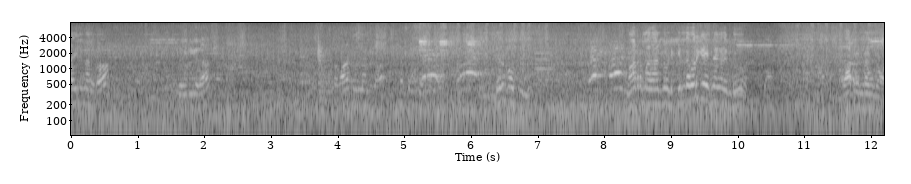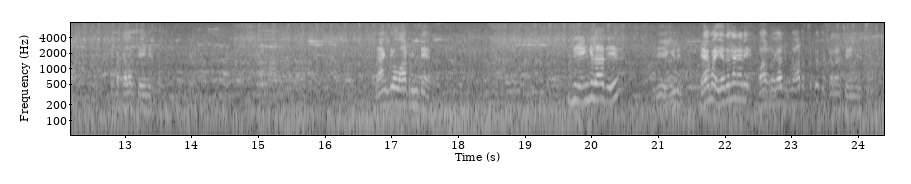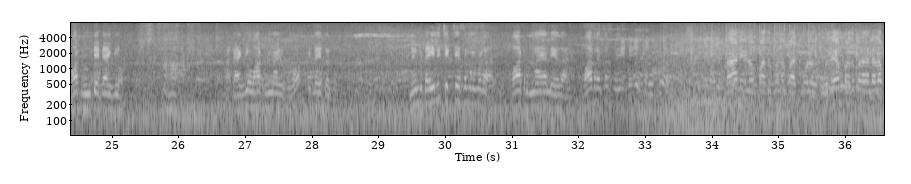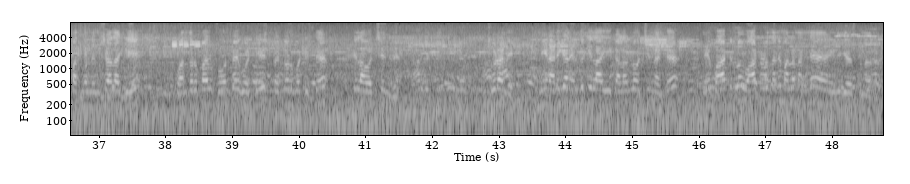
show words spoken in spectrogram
తగిలిందనుకో. ఇది కదా. వాటర్ ఉందనుకో. ఎరుపు వస్తుంది వాటర్ మా దాంట్లో కింద వరకు వేసినాం కదా ఇప్పుడు. వాటర్ ఉందనుకో. ఇట్లా కలర్ చేంజ్ అవుతాం బ్యాంక్లో వాటర్ ఉంటే. ఇది ఎంగిలాది ఇది ఎగిరి తేమ ఏదైనా కానీ వాటర్ కానీ వాటర్ చుక్క కలర్ చేంజ్ అవుతుంది. వాటర్ ఉంటే ట్యాంక్లో ఆ ట్యాంక్లో వాటర్ ఉన్నాయనుకో ఇట్లా అవుతుంది. మేము డైలీ చెక్ చేస్తాం అనమాట వాటర్ ఉన్నాయా లేదా అని. వాటర్ అయితే నేను పదకొండు పదమూడు ఉదయం పదకొండు గంటల పదమూడు నిమిషాలకి వంద రూపాయలు ఫోన్పే కొట్టి పెట్రోల్ కొట్టిస్తే ఇలా వచ్చింది. చూడండి నేను అడిగాను ఎందుకు ఇలా ఈ కలర్లో వచ్చిందంటే నీ బాటిల్లో వాటర్ ఉందని మళ్ళీ నన్నే ఇది చేస్తున్నారు.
